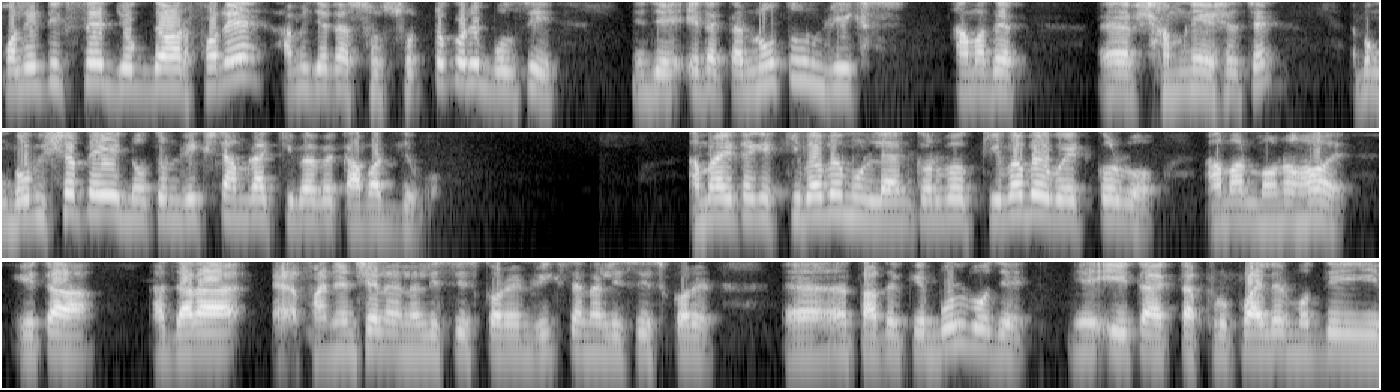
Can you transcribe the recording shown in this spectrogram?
পলিটিক্সে যোগ দেওয়ার ফলে আমি যেটা ছোট্ট করে বলছি, যে এটা একটা নতুন রিক্স আমাদের সামনে এসেছে এবং ভবিষ্যতে এই নতুন রিক্সটা আমরা কীভাবে কাভার দেব? আমরা এটাকে কীভাবে মূল্যায়ন করব, কীভাবে ওয়েট করব? আমার মনে হয় এটা যারা ফাইন্যান্সিয়াল অ্যানালিসিস করেন রিস্ক অ্যানালিসিস করেন তাদেরকে বলব যে এটা একটা প্রোফাইলের মধ্যে এই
